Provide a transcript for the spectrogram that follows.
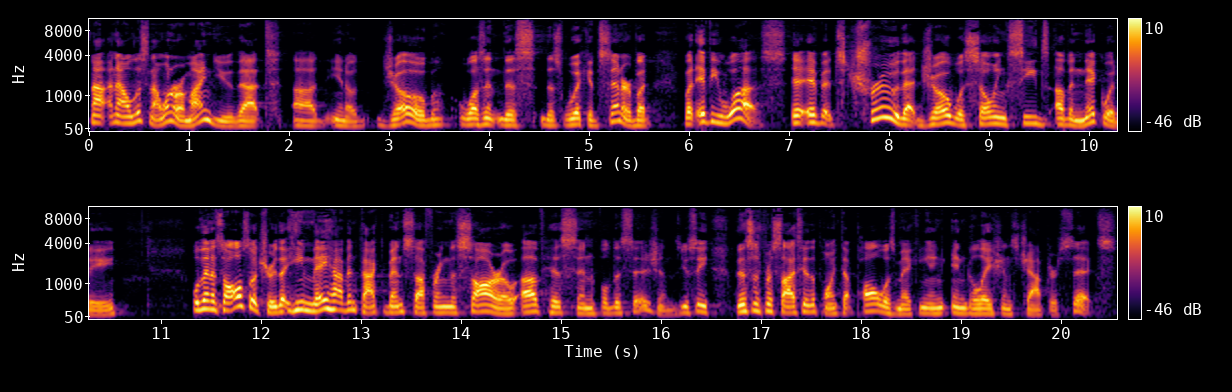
Now, now listen, I want to remind you that, uh, you know, Job wasn't this, this wicked sinner, but, but if he was, if it's true that Job was sowing seeds of iniquity, well, then it's also true that he may have, in fact, been suffering the sorrow of his sinful decisions. You see, this is precisely the point that Paul was making in, in, Galatians chapter 6.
